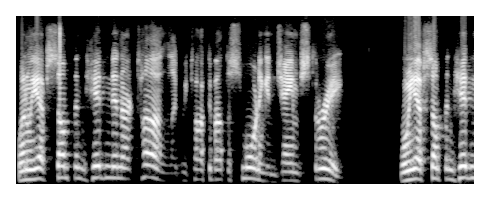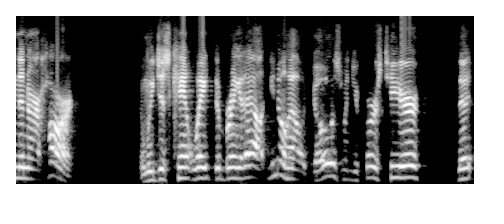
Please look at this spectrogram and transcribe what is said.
when we have something hidden in our tongue, like we talked about this morning in James 3, when we have something hidden in our heart, and we just can't wait to bring it out. You know how it goes when you first hear that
